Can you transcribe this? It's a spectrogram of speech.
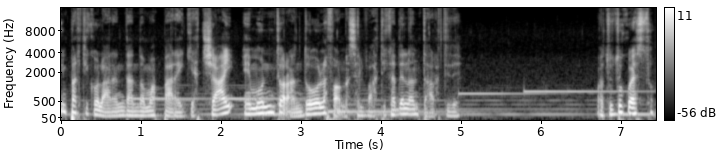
in particolare andando a mappare i ghiacciai e monitorando la fauna selvatica dell'Antartide. A tutto questo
